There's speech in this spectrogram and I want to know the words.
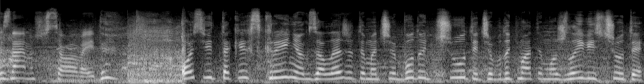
знаємо, що з цього вийде. Ось від таких скриньок залежатиме, чи будуть чути, чи будуть мати можливість чути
